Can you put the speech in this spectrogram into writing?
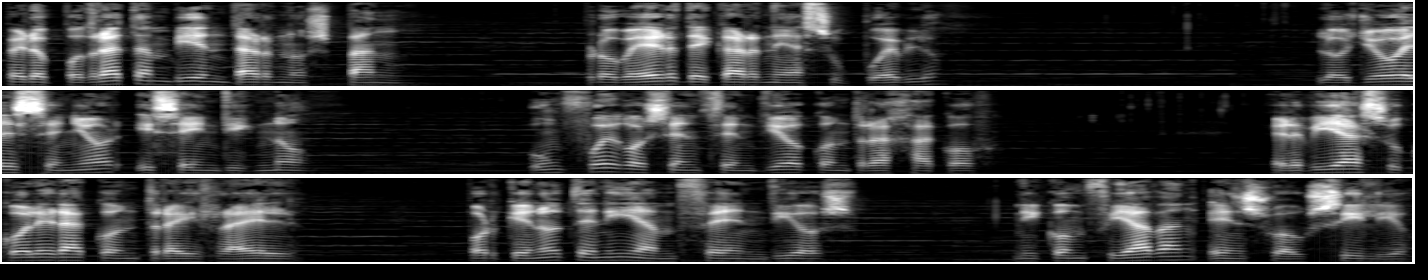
pero ¿podrá también darnos pan, proveer de carne a su pueblo? Lo oyó el Señor y se indignó. Un fuego se encendió contra Jacob. Hervía su cólera contra Israel, porque no tenían fe en Dios, ni confiaban en su auxilio.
